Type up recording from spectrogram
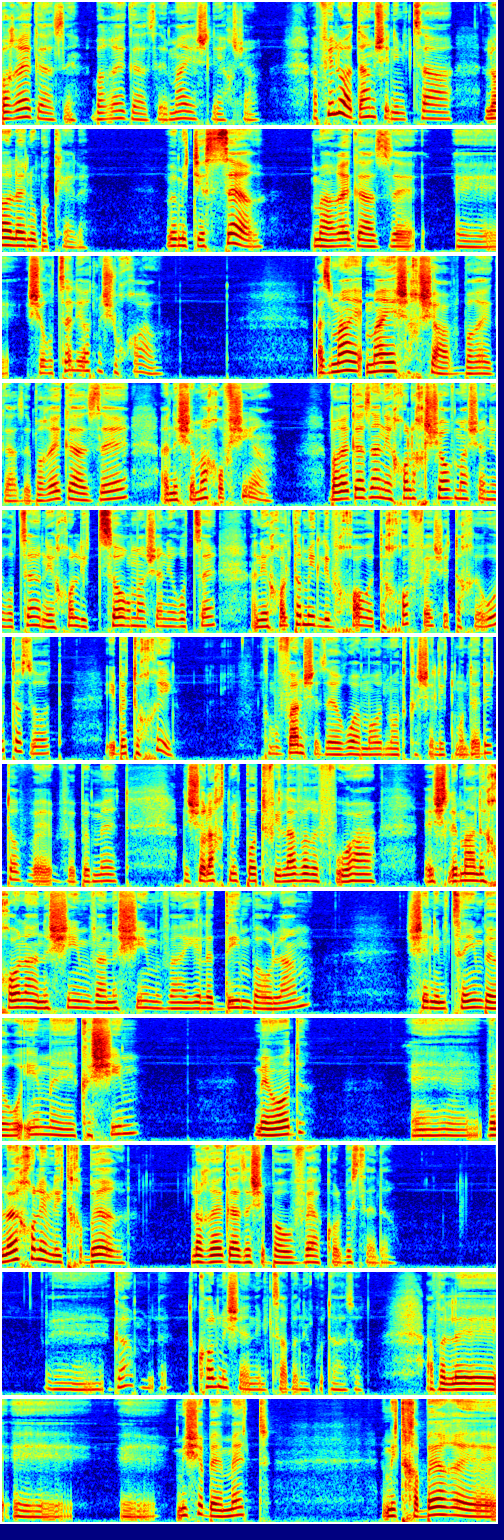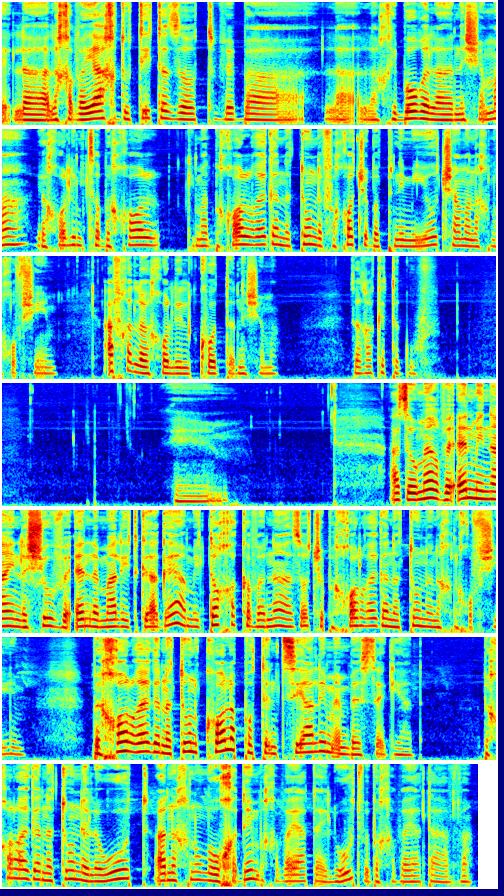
ברגע הזה, ברגע הזה, מה יש לי עכשיו. אפילו אדם שנמצא לא עלינו בכלא, ומתייסר מהרגע הזה, אה, שרוצה להיות משוחרר. אז מה, מה יש עכשיו ברגע הזה? ברגע הזה הנשמה חופשייה. ברגע הזה אני יכול לחשוב מה שאני רוצה, אני יכול ליצור מה שאני רוצה, אני יכול תמיד לבחור את החופש, את החירות הזאת, היא בתוכי. כמובן שזה אירוע מאוד מאוד קשה להתמודד איתו, ו- ובאמת, אני שולחת מפה תפילה ורפואה אה, שלמה לכל האנשים והנשים והילדים בעולם, שנמצאים באירועים אה, קשים מאוד, אה, ולא יכולים להתחבר לרגע הזה שבהווה הכל בסדר. אה, גם לכל מי שנמצא בנקודה הזאת. אבל אה, אה, מי שבאמת מתחבר לחוויה האחדותית הזאת ולחיבור אל הנשמה, יכול למצוא בכל, כמעט בכל רגע נתון, לפחות שבפנימיות, שם אנחנו חופשיים. אף אחד לא יכול ללכוד את הנשמה, זה רק את הגוף. אז זה אומר, ואין מניין לשוב ואין למה להתגעגע, מתוך הכוונה הזאת שבכל רגע נתון אנחנו חופשיים. בכל רגע נתון כל הפוטנציאלים הם בהישג יד. בכל רגע נתון אלוהות, אנחנו מאוחדים בחוויית האלוהות ובחוויית האהבה.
